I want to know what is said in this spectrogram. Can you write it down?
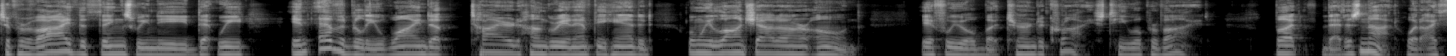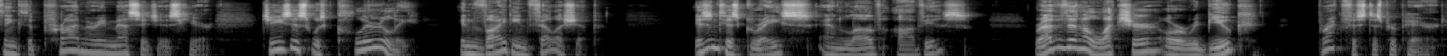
to provide the things we need, that we inevitably wind up tired, hungry, and empty handed when we launch out on our own. If we will but turn to Christ, He will provide. But that is not what I think the primary message is here. Jesus was clearly inviting fellowship. Isn't his grace and love obvious? Rather than a lecture or a rebuke, breakfast is prepared,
